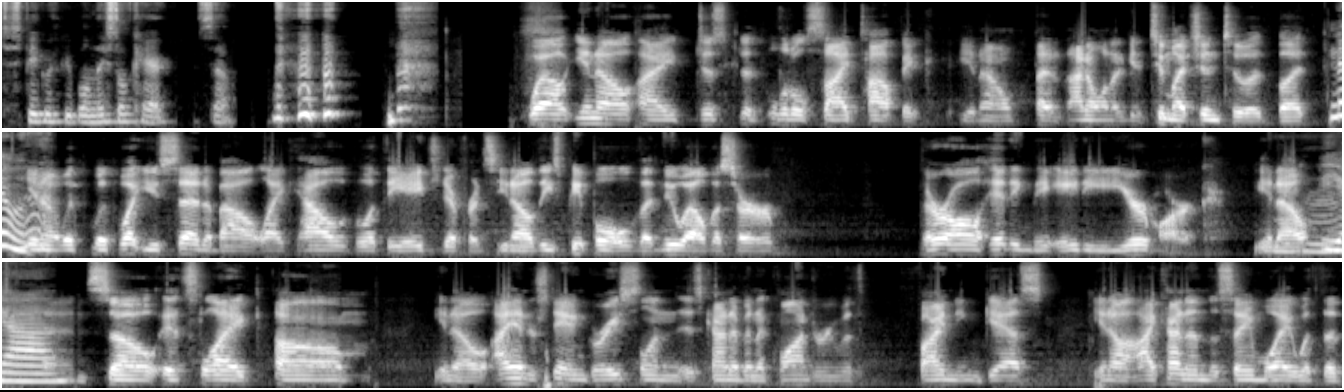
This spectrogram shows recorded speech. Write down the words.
to speak with people and they still care. So Well, you know, I just a little side topic. You know, I, I don't want to get too much into it, but No. you know, with with what you said about like how with the age difference, you know, these people that knew Elvis are they're all hitting the 80 year mark. You know, Mhm. Yeah. and so it's like, um, you know, I understand Graceland is kind of in a quandary with finding guests. You know, I kind of in the same way with the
